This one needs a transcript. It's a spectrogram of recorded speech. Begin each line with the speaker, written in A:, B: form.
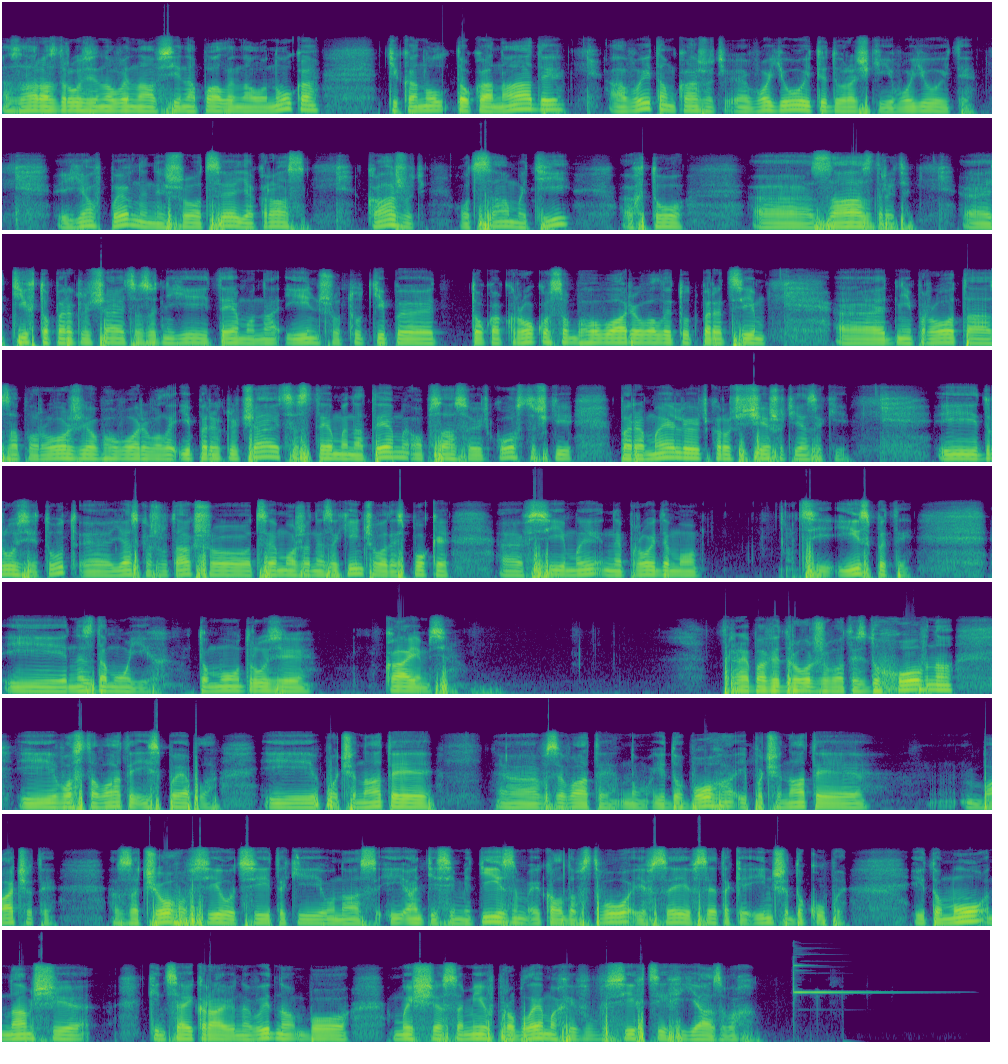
A: Зараз, друзі, новина. Всі напали на онука, тіканув до Канади, а ви там кажуть, «Е, воюйте, дурачки, воюйте. Я впевнений, що це якраз кажуть от саме ті, хто е, заздрить, е, ті, хто переключаються з однієї теми на іншу. Тут, типу, тільки Крокус обговорювали, тут перед цим Дніпро та Запорожжя обговорювали і переключаються з теми на теми, обсасують косточки, перемелюють, коротше, чешуть язики. І, друзі, тут е, я скажу так, що це може не закінчуватись, поки е, всі ми не пройдемо ці іспити і не здамо їх. Тому, друзі, каємося. Треба відроджуватись духовно і восставати із пепла, і починати е, взивати ну, і до Бога, і починати бачити, за чого всі оці такі у нас і антисемітизм, і колдовство, і все, і все таке інше докупи. І тому нам ще кінця і краю не видно, бо ми ще самі в проблемах і в усіх цих язвах.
